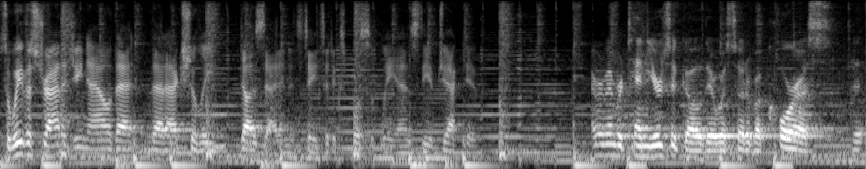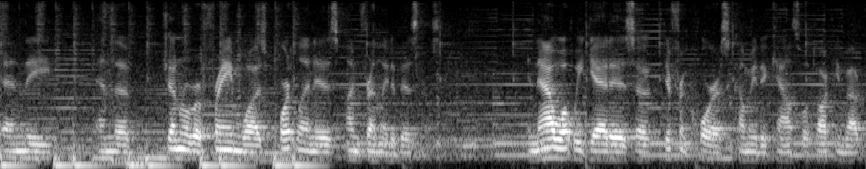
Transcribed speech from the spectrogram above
So we have a strategy now that, that actually does that, and it states it explicitly as the objective. I remember 10 years ago, there was sort of a chorus, and the, and the general refrain was, Portland is unfriendly to business. And now what we get is a different chorus coming to council, talking about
